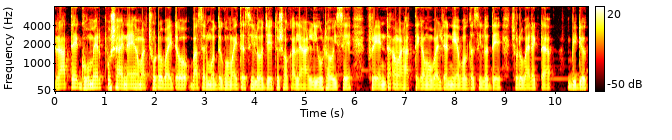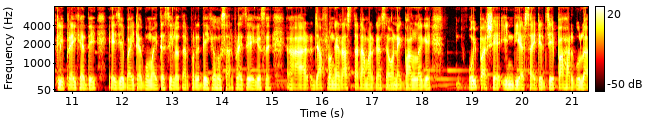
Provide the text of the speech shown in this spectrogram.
রাতে ঘুমের পোষায় নাই, আমার ছোট ভাইটাও বাসের মধ্যে ঘুমাইতেছিল, যেহেতু সকালে আর্লি ওঠা হয়েছে ফ্রেন্ড আমার হাত থেকে মোবাইলটা নিয়ে বলতেছিল, দে, ছোট ভাইয়ের একটা ভিডিও ক্লিপ রেখে দে। এই যে বাইটা ঘুমাইতেছিল, তারপরে দেখে ও সারপ্রাইজ হয়ে গেছে। আর জাফলংয়ের রাস্তাটা আমার কাছে অনেক ভালো লাগে। ওই পাশে ইন্ডিয়ার সাইডের যে পাহাড়গুলা,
